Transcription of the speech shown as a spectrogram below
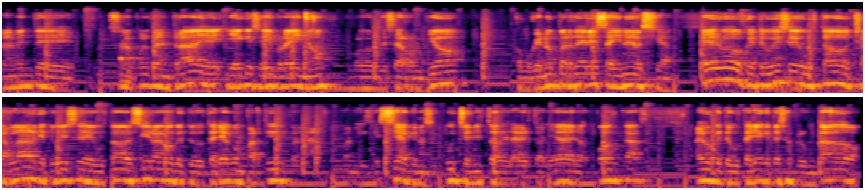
realmente es una puerta de entrada y hay, y hay que seguir por ahí, ¿no? Por donde se rompió, como que no perder esa inercia. ¿Hay algo que te hubiese gustado charlar, que te hubiese gustado decir, algo que te gustaría compartir con, la- con el que sea que nos escuche en esto de la virtualidad de los podcasts? ¿Algo que te gustaría que te haya preguntado?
